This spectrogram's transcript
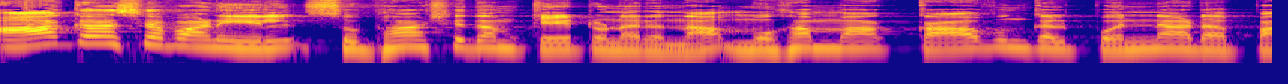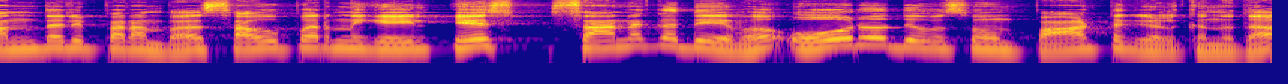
ആകാശവാണിയിൽ സുഭാഷിതം കേട്ടുണരുന്ന മുഹമ്മ കാവുങ്കൽ പൊന്നാട് പന്തലിപ്പറമ്പ് സൗപർണികയിൽ എസ് സനകദേവ് ഓരോ ദിവസവും പാട്ട് കേൾക്കുന്നത്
